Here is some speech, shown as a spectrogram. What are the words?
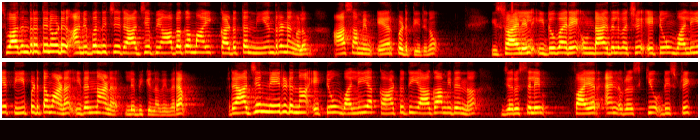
സ്വാതന്ത്ര്യത്തിനോട് അനുബന്ധിച്ച് രാജ്യവ്യാപകമായി കടുത്ത നിയന്ത്രണങ്ങളും ആ സമയം ഏർപ്പെടുത്തിയിരുന്നു. ഇസ്രായേലിൽ ഇതുവരെ ഉണ്ടായതിൽ വച്ച് ഏറ്റവും വലിയ തീപിടുത്തമാണ് ഇതെന്നാണ് ലഭിക്കുന്ന വിവരം. രാജ്യം നേരിടുന്ന ഏറ്റവും വലിയ കാട്ടുതീയാകാം ഇതെന്ന് Jerusalem fire and rescue district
